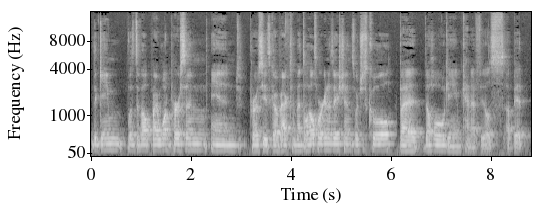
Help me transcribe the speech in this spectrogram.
the game was developed by one person and proceeds go back to mental health organizations, which is cool, but the whole game kind of feels a bit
